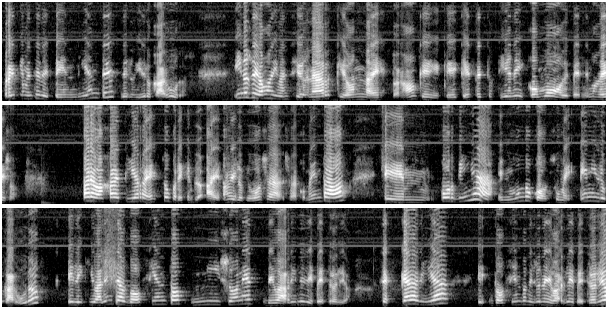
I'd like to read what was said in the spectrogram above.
prácticamente dependientes de los hidrocarburos. Y no llegamos a dimensionar qué onda esto, ¿no? qué, qué, qué efectos tiene y cómo dependemos de ellos. Para bajar a tierra esto, por ejemplo, además de lo que vos ya, ya comentabas, Em, por día el mundo consume en hidrocarburos el equivalente a 200 millones de barriles de petróleo. O sea, cada día 200 eh, millones de barriles de petróleo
